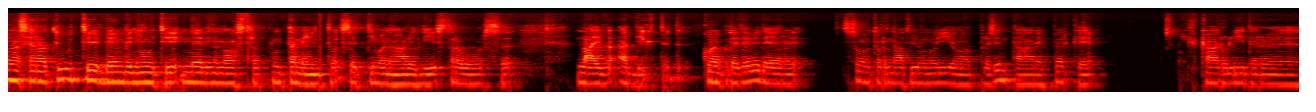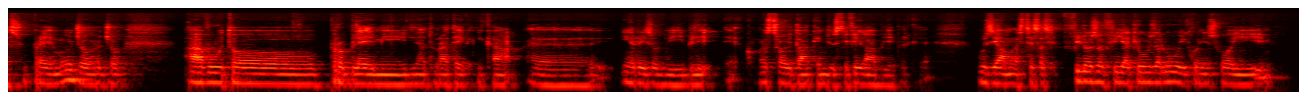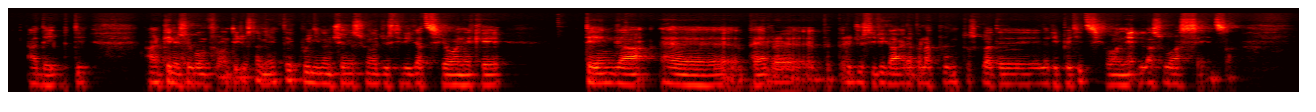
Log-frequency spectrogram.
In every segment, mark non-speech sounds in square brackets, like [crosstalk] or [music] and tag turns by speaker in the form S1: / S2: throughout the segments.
S1: Buonasera a tutti e benvenuti nel nostro appuntamento settimanale di Star Wars Live Addicted. Come potete vedere, sono tornato io a presentare perché il caro leader supremo Giorgio ha avuto problemi di natura tecnica eh, irrisolvibili e come al solito anche ingiustificabili perché usiamo la stessa filosofia che usa lui con i suoi adepti anche nei suoi confronti, giustamente, quindi non c'è nessuna giustificazione che tenga eh, per, per, giustificare, per l'appunto, scusate la ripetizione, la sua assenza.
